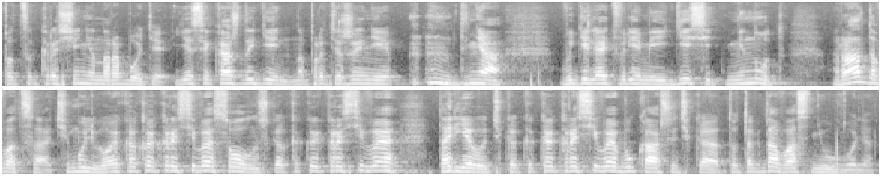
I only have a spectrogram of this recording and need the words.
под сокращение на работе? Если каждый день на протяжении дня выделять время и 10 минут радоваться чему-либо, ой, какое красивое солнышко, какая красивая тарелочка, какая красивая букашечка, то тогда вас не уволят.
